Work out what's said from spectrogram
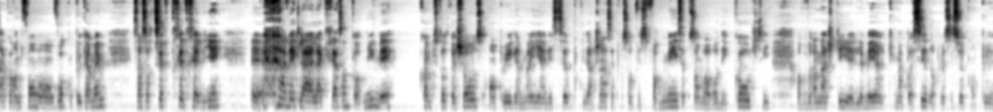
encore une fois, on voit qu'on peut quand même s'en sortir très très bien euh, avec la, création de contenu, mais comme toute autre chose, on peut également y investir beaucoup d'argent. C'est pour ça qu'on peut se former, c'est pour ça qu'on va avoir des coachs, si on veut vraiment acheter le meilleur équipement possible. Donc là, c'est sûr qu'on peut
